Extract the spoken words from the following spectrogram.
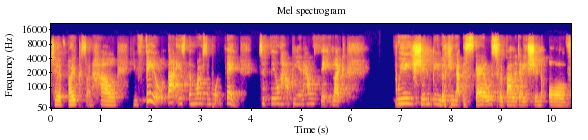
to focus on how you feel. That is the most important thing to feel happy and healthy. Like we shouldn't be looking at the scales for validation of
